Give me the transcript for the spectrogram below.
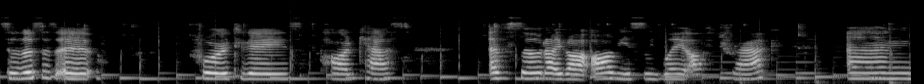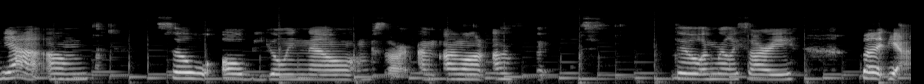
so this is it for today's podcast episode. I got obviously way off track, and yeah. Um, so I'll be going now. I'm sorry. I'm I'm on. I'm still. I'm really sorry, but yeah.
